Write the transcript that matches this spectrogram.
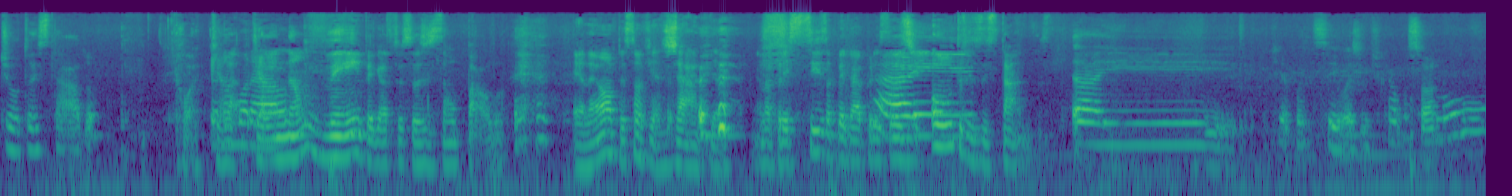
de outro estado. Olha, que, ela, que ela não vem pegar as pessoas de São Paulo. Ela é uma pessoa viajada. Ela precisa pegar pessoas Ai. de outros estados. Aí. O que aconteceu? A gente ficava só no.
